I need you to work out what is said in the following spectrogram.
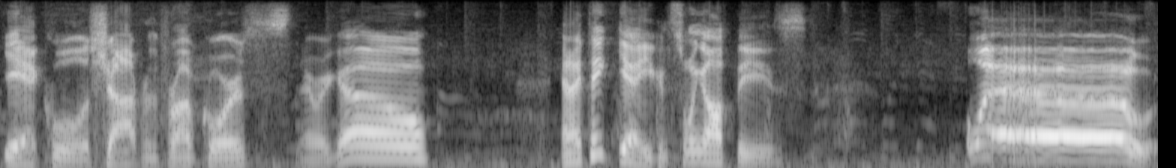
Yeah, cool shot from the front, of course. There we go. And I think, yeah, you can swing off these. Whoa!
